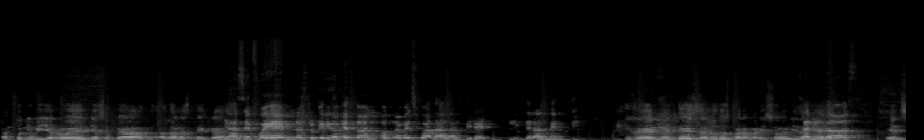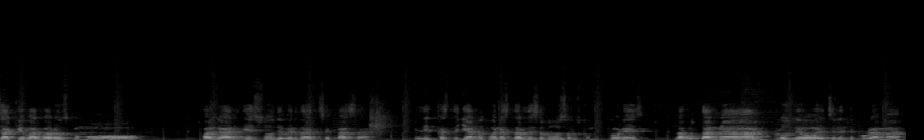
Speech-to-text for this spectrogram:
Antonio Villarroel, ya se fue a, a Dallas, Texas. Ya se fue nuestro querido Getón, otra vez fue a Dallas, literalmente. Israel Méndez, saludos para Marisol y Daniel. Saludos. Elsa, qué bárbaros, cómo pagar eso de verdad se pasa. Edith Castellanos, buenas tardes, saludos a los conductores. La Botana, los veo, excelente programa.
